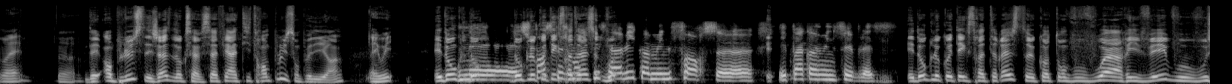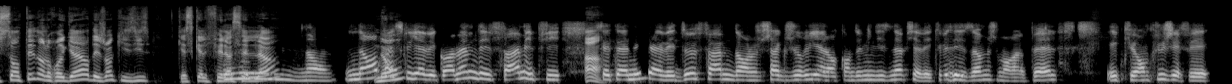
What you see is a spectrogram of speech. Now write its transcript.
Ouais. Des- En plus, déjà, donc ça, ça fait un titre en plus, on peut dire. hein. Eh oui. Et donc, mais donc, donc le côté extraterrestre, vous- servi comme une force euh, et pas comme une faiblesse. et donc le côté extraterrestre, quand on vous voit arriver, vous vous sentez dans le regard des gens qui se disent qu'est-ce qu'elle fait là, celle-là? Non, non, Non? parce qu'il y avait quand même des femmes. Et puis, Ah. cette année, il y avait deux femmes dans chaque jury, alors qu'en 2019, il y avait que des hommes, je m'en rappelle. Et qu'en plus, j'ai fait,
